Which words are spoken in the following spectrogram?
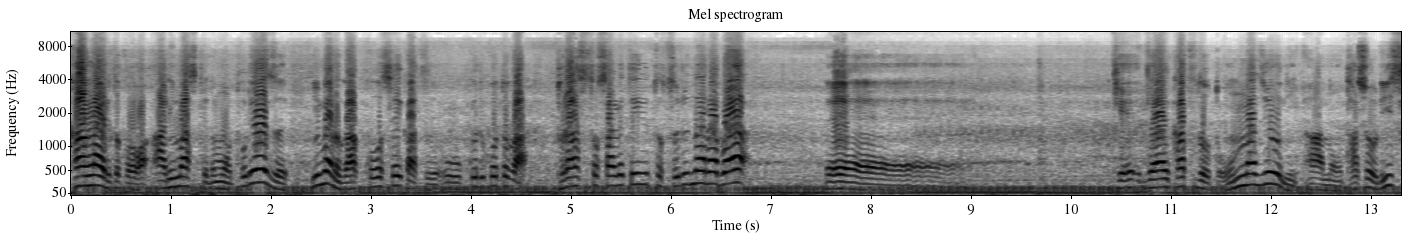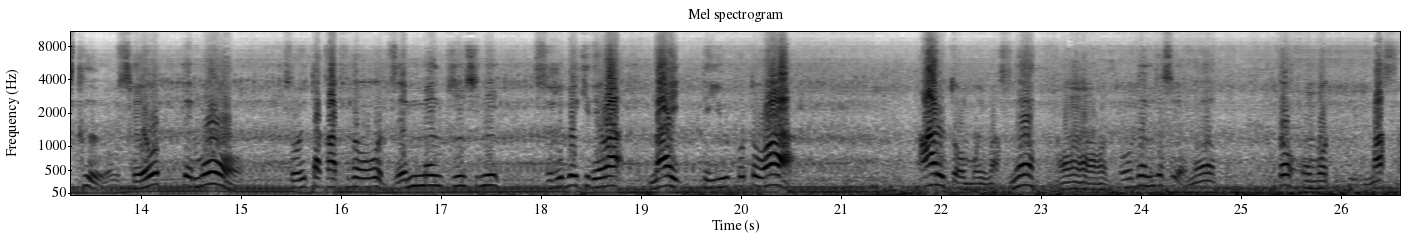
考えるところはありますけども、とりあえず今の学校生活を送ることがプラスとされているとするならば、えー、経済活動と同じようにあの多少リスクを背負ってもそういった活動を全面禁止にするべきではないっていうことはあると思いますね、うん、当然ですよね。と思っています。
